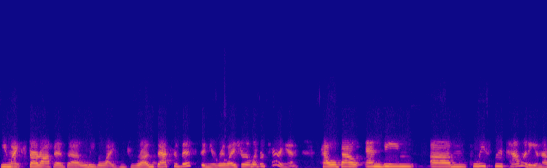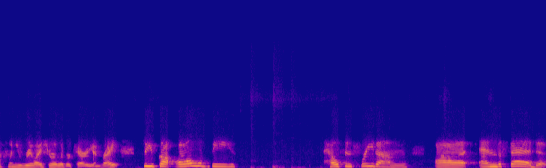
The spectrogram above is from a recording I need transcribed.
You might start off as a legalized drugs activist and you realize you're a libertarian. How about ending um, police brutality and that's when you realize you're a libertarian, right? So you've got all of these health and freedom, uh, End the Fed,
